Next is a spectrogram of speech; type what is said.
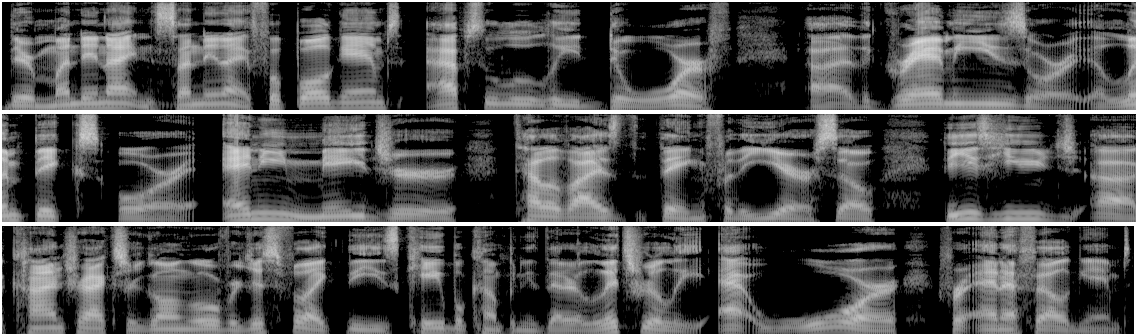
their Monday night and Sunday night football games absolutely dwarf uh, the Grammys or Olympics or any major televised thing for the year. So these huge uh, contracts are going over just for like these cable companies that are literally at war for NFL games.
